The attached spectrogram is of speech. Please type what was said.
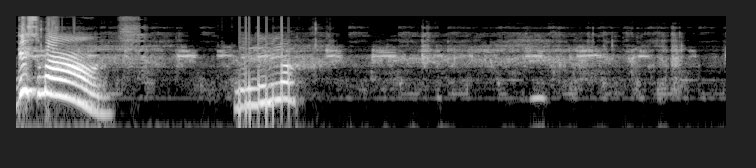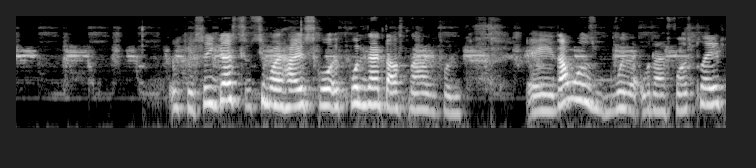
dismount. Okay, so you guys see my high score at 49,940. And that was when, when I first played.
